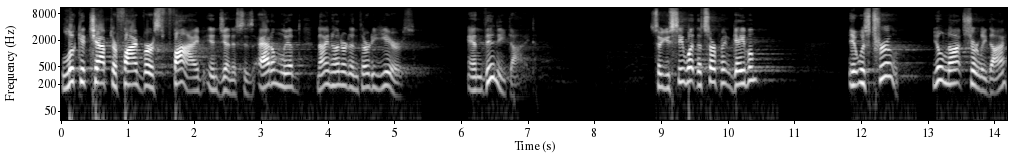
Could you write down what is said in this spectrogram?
Look at chapter 5, verse 5 in Genesis. Adam lived 930 years and then he died. So you see what the serpent gave him? It was true. You'll not surely die,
